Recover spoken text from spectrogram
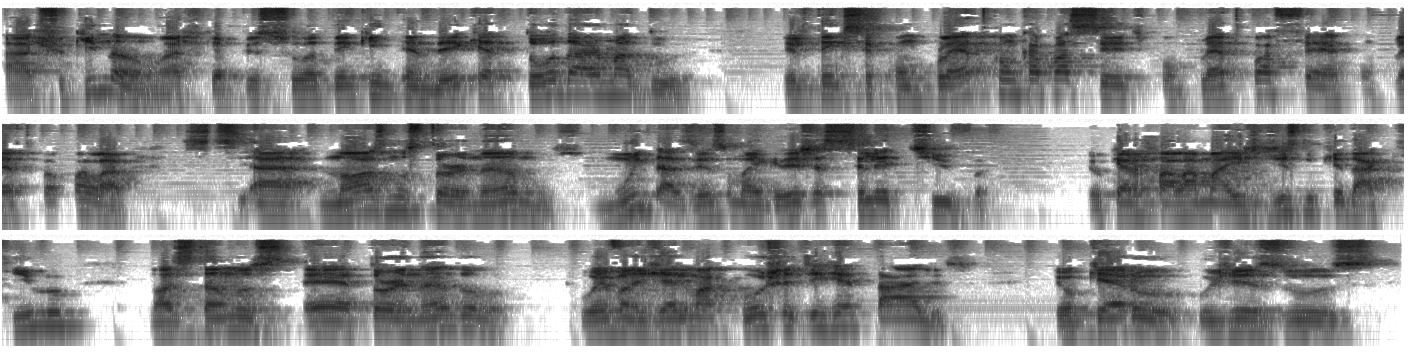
Acho que não. Acho que a pessoa tem que entender que é toda a armadura. Ele tem que ser completo com o capacete, completo com a fé, completo com a palavra. Nós nos tornamos, muitas vezes, uma igreja seletiva. Eu quero falar mais disso do que daquilo. Nós estamos é, tornando o evangelho uma coxa de retalhos. Eu quero o Jesus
